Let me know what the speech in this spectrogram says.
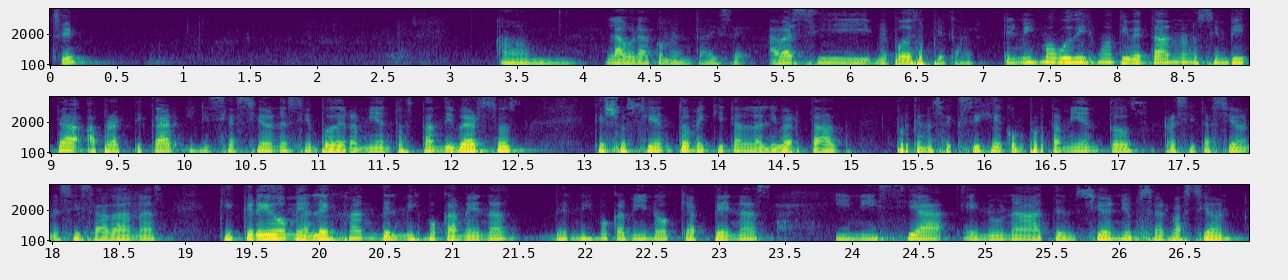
¿Sí? Laura comenta, dice, a ver si me puedo explicar. El mismo budismo tibetano nos invita a practicar iniciaciones y empoderamientos tan diversos que yo siento me quitan la libertad, porque nos exige comportamientos, recitaciones y sadanas que creo me alejan del mismo, camino, del mismo camino que apenas inicia en una atención y observación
